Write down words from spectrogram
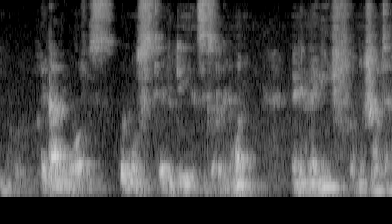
You know, I come in the office almost every day at six o'clock in the morning, and then when I leave, I'm not sure what time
